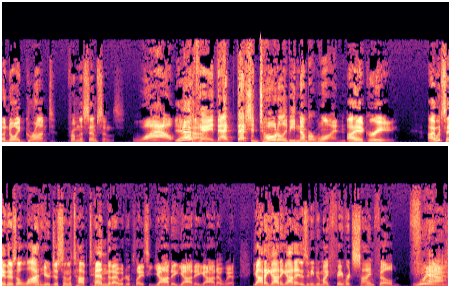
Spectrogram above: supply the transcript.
Annoyed Grunt from The Simpsons. Wow. Yeah. Okay, that that should totally be number one. I agree. I would say there's a lot here just in the top ten that I would replace yada yada yada with. Yada yada yada isn't even my favorite Seinfeld phrase. Yeah.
